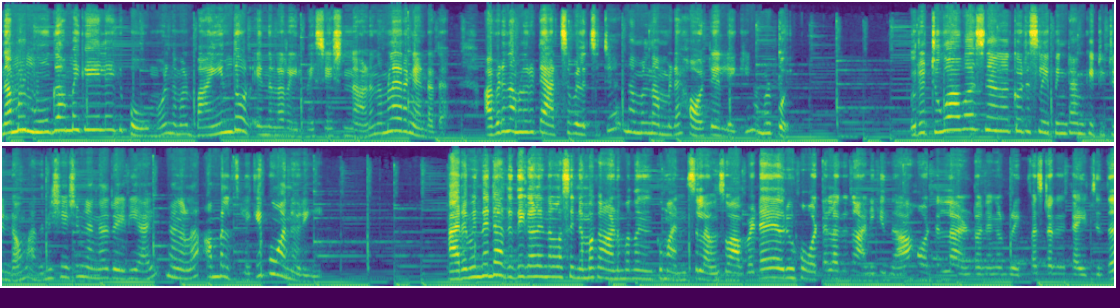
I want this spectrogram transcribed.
നമ്മൾ മൂകാംബികയിലേക്ക് പോകുമ്പോൾ നമ്മൾ ബൈന്ദൂർ എന്നുള്ള റെയിൽവേ സ്റ്റേഷനിലാണ് നമ്മൾ ഇറങ്ങേണ്ടത്. അവിടെ നമ്മളൊരു ടാക്സി വിളിച്ചിട്ട് നമ്മൾ നമ്മുടെ ഹോട്ടലിലേക്ക് നമ്മൾ പോയി. ഒരു ടു അവേഴ്സ് ഞങ്ങൾക്ക് ഒരു സ്ലീപ്പിംഗ് ടൈം കിട്ടിയിട്ടുണ്ടാവും. അതിനുശേഷം ഞങ്ങൾ റെഡിയായി ഞങ്ങൾ അമ്പലത്തിലേക്ക് പോകാൻ ഒരുങ്ങി. അരവിന്ദന്റെ അതിഥികൾ എന്നുള്ള സിനിമ കാണുമ്പോൾ നിങ്ങൾക്ക് മനസ്സിലാവും. സോ അവിടെ ഒരു ഹോട്ടലൊക്കെ കാണിക്കുന്നത്. ആ ഹോട്ടലിലാണ് കേട്ടോ ഞങ്ങൾ ബ്രേക്ക്ഫാസ്റ്റ് ഒക്കെ കഴിച്ചത്.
